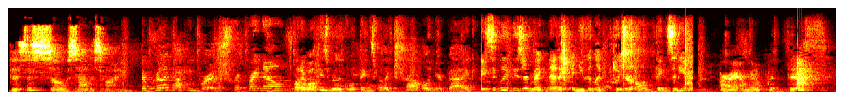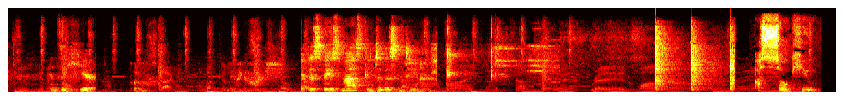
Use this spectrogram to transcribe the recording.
This is so satisfying. I'm currently packing for a trip right now, but I bought these really cool things for like travel in your bag. Basically, these are magnetic and you can like put your own things in here. All right, I'm gonna put this into here. Oh my gosh. This face mask into this container. Oh, so cute.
